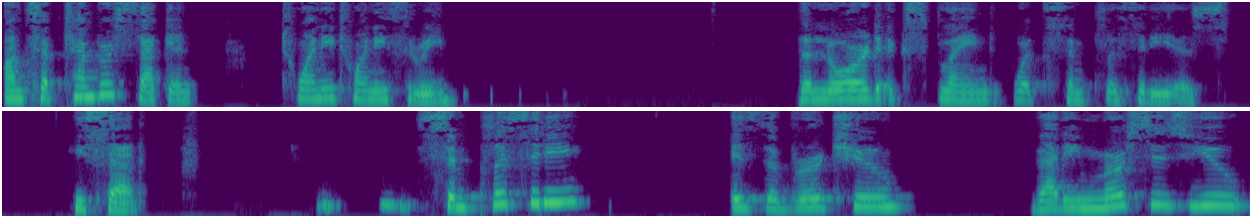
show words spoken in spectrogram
On September 2nd, 2023, the Lord explained what simplicity is. He said, simplicity is the virtue that immerses you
